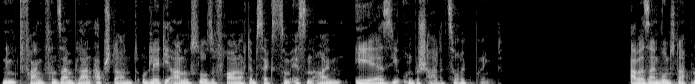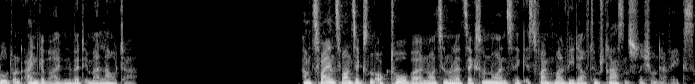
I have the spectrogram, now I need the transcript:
nimmt Frank von seinem Plan Abstand und lädt die ahnungslose Frau nach dem Sex zum Essen ein, ehe er sie unbeschadet zurückbringt. Aber sein Wunsch nach Blut und Eingeweiden wird immer lauter. Am 22. Oktober 1996 ist Frank mal wieder auf dem Straßenstrich unterwegs.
